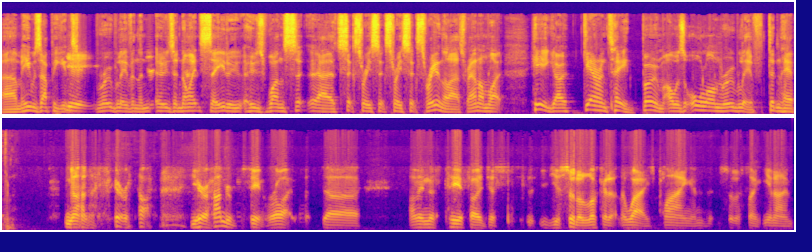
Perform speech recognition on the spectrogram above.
Um, he was up against yeah. Rublev, in the, who's a ninth seed, who, who's won uh, six three six three six three in the last round. I'm like, here you go, guaranteed. Boom! I was all on Rublev. Didn't happen. No, no, fair enough. You're hundred percent right. But uh, I mean, this Tiafoe just you sort of look at it the way he's playing and sort of think, you know,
